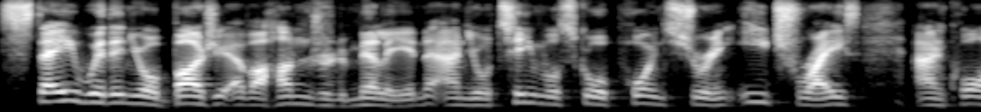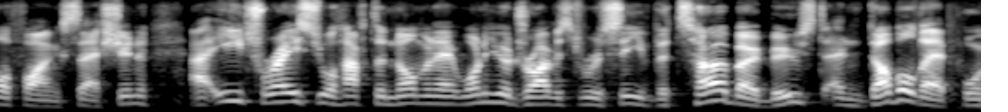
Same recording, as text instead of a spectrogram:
stay within your budget of 100 million, and your team will score points during each race and qualifying session. At each race, you'll have to nominate one of your drivers to receive the turbo boost and double their points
